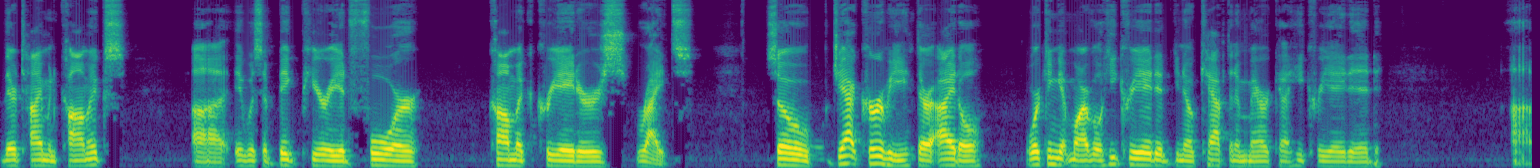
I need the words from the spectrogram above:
their time in comics, uh, it was a big period for comic creators' rights. So Jack Kirby, their idol, working at Marvel, he created, you know, Captain America. He created uh,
